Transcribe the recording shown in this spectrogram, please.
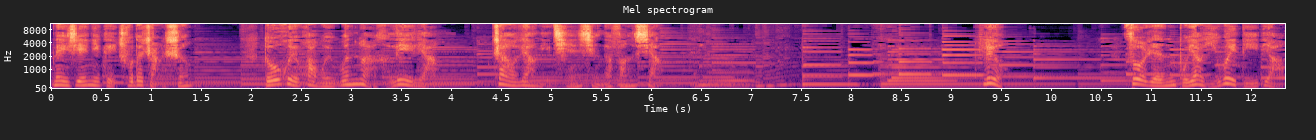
那些你给出的掌声，都会化为温暖和力量，照亮你前行的方向。六，做人不要一味低调，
